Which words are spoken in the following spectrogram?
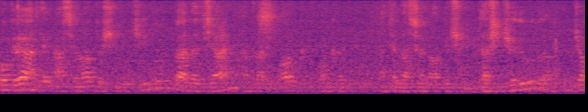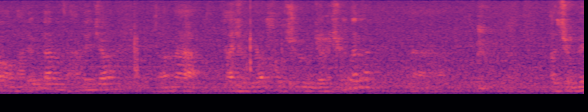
کنگره انترنسیونال دو شیروجی بود؟ بعد از جنگ اولین بار کنگره انترنسیونال دو شیروجی تشکیل شده بود. اونجا آمده بودم همه جا. و تجربیات خودشون اونجا نشون دادن از جمله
